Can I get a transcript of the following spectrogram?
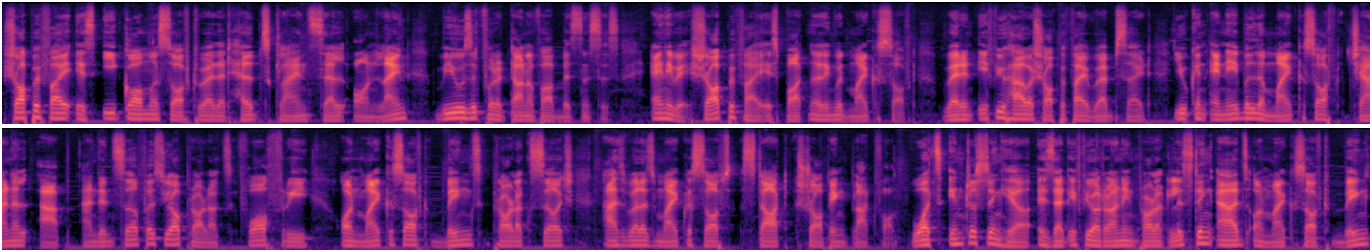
Shopify is e commerce software that helps clients sell online. We use it for a ton of our businesses. Anyway, Shopify is partnering with Microsoft, wherein if you have a Shopify website, you can enable the Microsoft Channel app and then surface your products for free on Microsoft Bing's product search as well as Microsoft's Start Shopping platform. What's interesting here is that if you're running product listing ads on Microsoft Bing,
